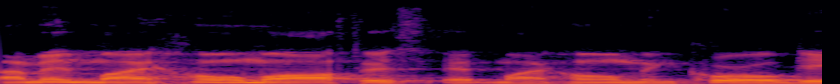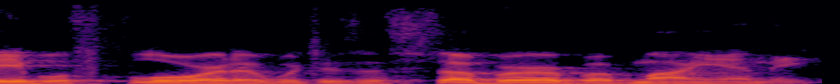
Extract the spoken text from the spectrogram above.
I'm in my home office at my home in Coral Gables, Florida, which is a suburb of Miami.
